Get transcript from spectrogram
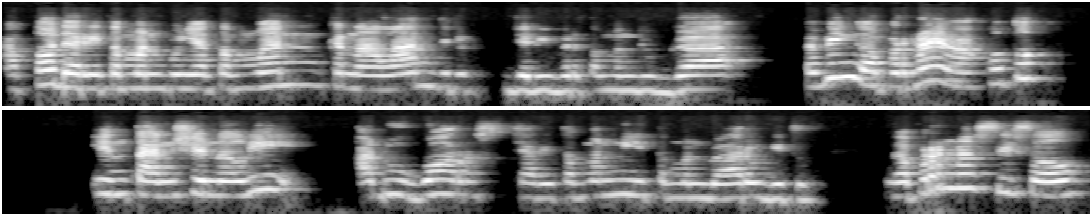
atau dari teman punya teman kenalan jadi jadi berteman juga. Tapi nggak pernah yang aku tuh intentionally aduh gue harus cari temen nih temen baru gitu. Nggak pernah sih Sol.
